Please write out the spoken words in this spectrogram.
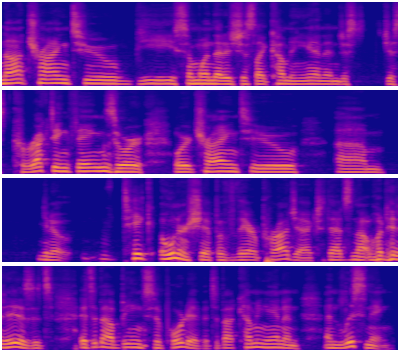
not trying to be someone that is just like coming in and just just correcting things or or trying to um, you know take ownership of their project. That's not what it is. It's it's about being supportive. It's about coming in and and listening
